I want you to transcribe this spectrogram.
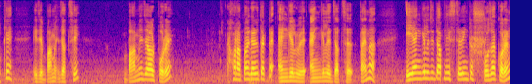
ওকে এই যে বামে যাচ্ছি, বামে যাওয়ার পরে, এখন আপনার গাড়ি তো একটা অ্যাঙ্গেল হয়ে অ্যাঙ্গেলে যাচ্ছে, তাই না? এই অ্যাঙ্গেলে যদি আপনি স্টিয়ারিংটা সোজা করেন,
